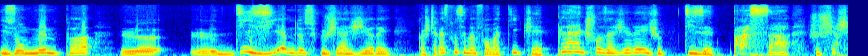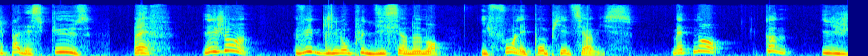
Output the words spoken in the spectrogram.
ils ont même pas le, le dixième de ce que j'ai à gérer. Quand j'étais responsable informatique, j'avais plein de choses à gérer, je disais pas ça, je cherchais pas d'excuses. Bref, les gens, vu qu'ils n'ont plus de discernement, ils font les pompiers de service. Maintenant, comme ils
